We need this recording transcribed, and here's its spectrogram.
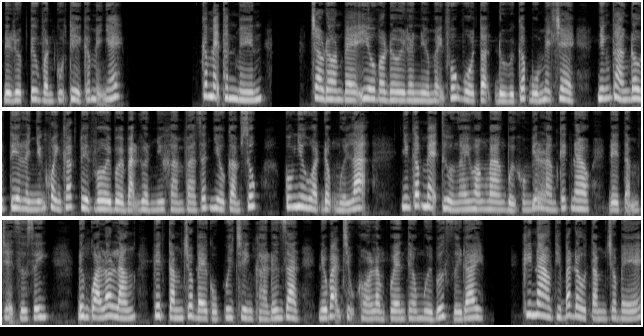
để được tư vấn cụ thể các mẹ nhé. Các mẹ thân mến, Chào đón bé yêu vào đời là niềm hạnh phúc vô tận đối với các bố mẹ trẻ. Những tháng đầu tiên là những khoảnh khắc tuyệt vời bởi bạn gần như khám phá rất nhiều cảm xúc cũng như hoạt động mới lạ. Nhưng các mẹ thường hay hoang mang bởi không biết làm cách nào để tắm trẻ sơ sinh. Đừng quá lo lắng, việc tắm cho bé có quy trình khá đơn giản nếu bạn chịu khó làm quen theo 10 bước dưới đây. Khi nào thì bắt đầu tắm cho bé?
